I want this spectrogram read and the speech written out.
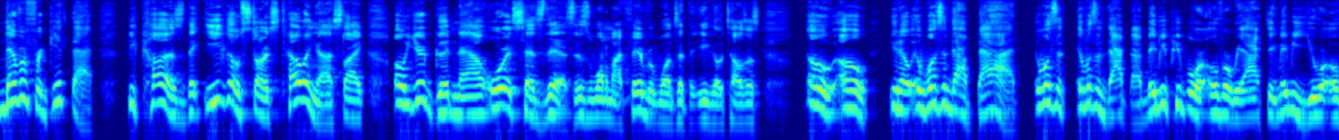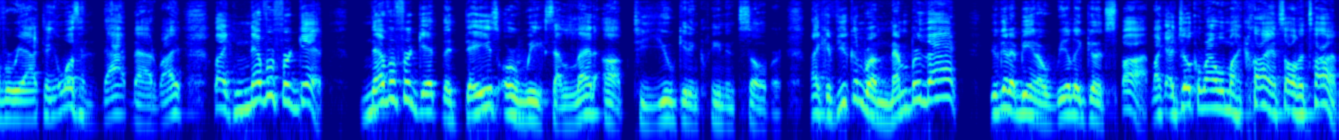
Never forget that because the ego starts telling us like, oh, you're good now, or it says this, this is one of my favorite ones that the ego tells us, oh, oh, you know, it wasn't that bad. It wasn't, it wasn't that bad. Maybe people were overreacting. Maybe you were overreacting. It wasn't that bad, right? Like, never forget, never forget the days or weeks that led up to you getting clean and sober. Like, if you can remember that, you're gonna be in a really good spot. Like I joke around with my clients all the time.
